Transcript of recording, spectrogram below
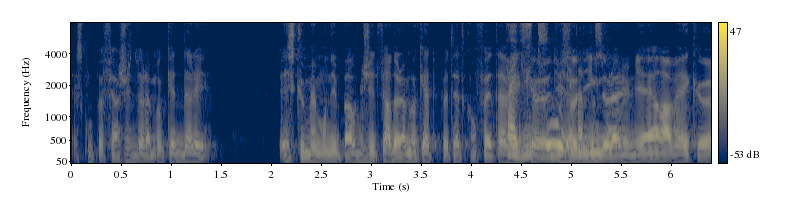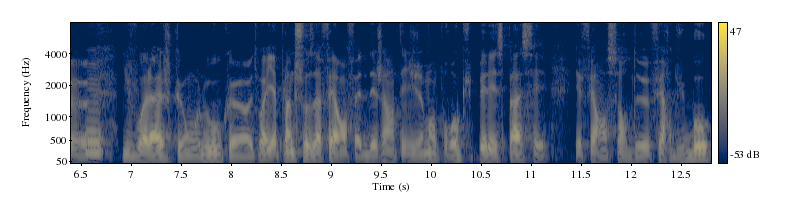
Est-ce qu'on peut faire juste de la moquette d'allée Est-ce que même on n'est pas obligé de faire de la moquette? Peut-être qu'en fait, avec du euh, du zoning, de la lumière, avec euh, Mm. du voilage qu'on loue, que, tu vois, il y a plein de choses à faire en fait déjà intelligemment pour occuper l'espace et, et faire en sorte de faire du beau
